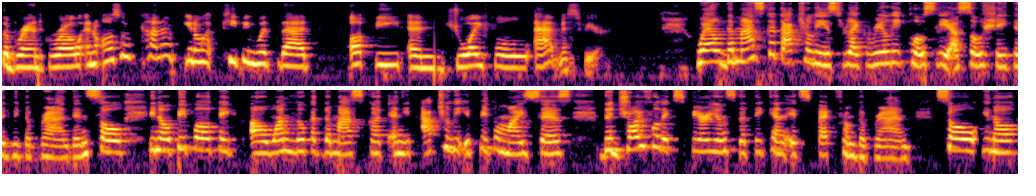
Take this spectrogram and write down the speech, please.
the brand grow and also kind of, you know, keeping with that upbeat and joyful atmosphere. Well, the mascot actually is like really closely associated with the brand. And so, you know, people take uh, one look at the mascot and it actually epitomizes the joyful experience that they can expect from the brand. So, you know,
